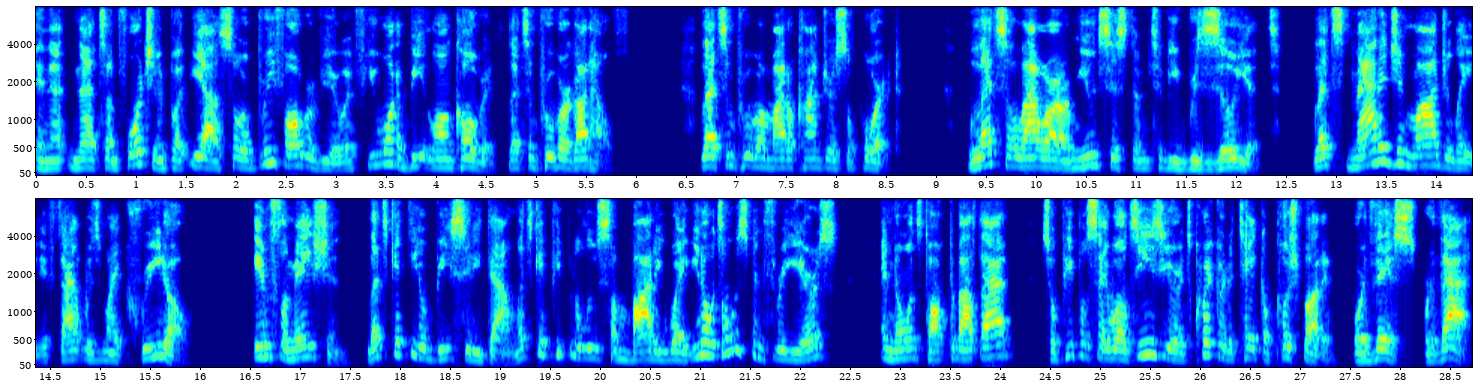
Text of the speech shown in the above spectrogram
and, that, and that's unfortunate. But yeah, so a brief overview if you want to beat long COVID, let's improve our gut health. Let's improve our mitochondrial support. Let's allow our immune system to be resilient. Let's manage and modulate, if that was my credo, inflammation. Let's get the obesity down. Let's get people to lose some body weight. You know, it's almost been three years and no one's talked about that. So people say, well, it's easier, it's quicker to take a push button or this or that.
